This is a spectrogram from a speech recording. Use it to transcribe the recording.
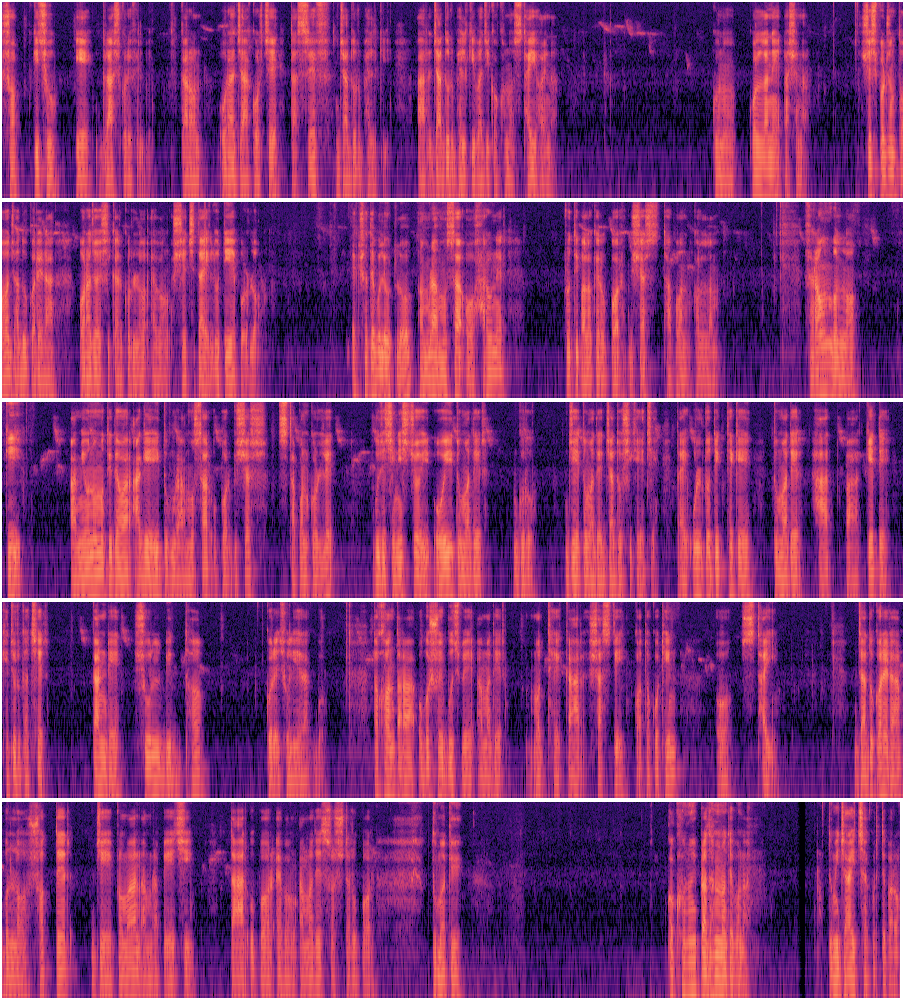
সব কিছু এ গ্রাস করে ফেলবে, কারণ ওরা যা করছে তা স্রেফ জাদুর ভেলকি। আর জাদুর ভেলকিবাজি কখনো স্থায়ী হয় না। কোনো কল্যাণে আসে না। শেষ পর্যন্ত জাদুকরেরা পরাজয় স্বীকার করল এবং সেচদায় লুটিয়ে পড়ল। একসাথে বলে উঠল, আমরা মুসা ও হারুনের প্রতিপালকের উপর বিশ্বাস স্থাপন করলাম। ফেরাউন বলল, কি আমি অনুমতি দেওয়ার আগেই তোমরা মুসার উপর বিশ্বাস স্থাপন করলে বুঝেছি নিশ্চয়ই ওই তোমাদের গুরু যে তোমাদের জাদু শিখিয়েছে। তাই উল্টো দিক থেকে তোমাদের হাত পা কেটে খেজুর গাছের কাণ্ডে শুলবিদ্ধ করে ঝুলিয়ে রাখব। তখন তারা অবশ্যই বুঝবে আমাদের মধ্যে কার শাস্তি কত কঠিন ও স্থায়ী? জাদুকরেরা বলল, সত্যের যে প্রমাণ আমরা পেয়েছি, তার উপর এবং আমাদের স্রষ্টার উপর তোমাকে কখনোই প্রাধান্য দেব না। তুমি যা ইচ্ছা করতে পারো।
